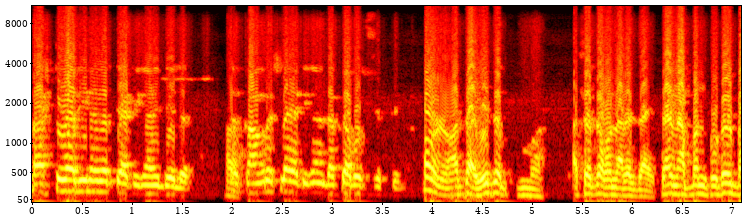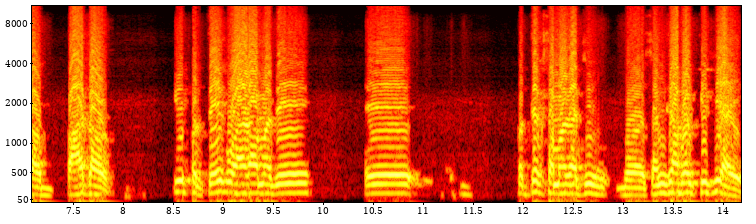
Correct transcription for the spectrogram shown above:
राष्ट्रवादीने जर त्या ठिकाणी दिलं तर हा. काँग्रेसला या ठिकाणी धक्का बसू शकते. हो ना आता हे तर म- असं तर होणारच आहे. कारण आपण टोटल पाहत आहोत की प्रत्येक वार्डामध्ये हे प्रत्येक समाजाची ब- संख्याबळ किती आहे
